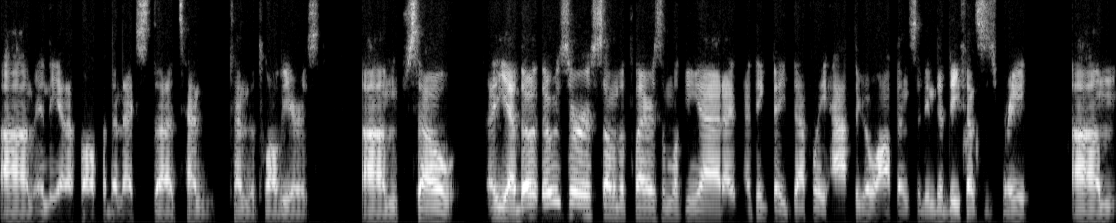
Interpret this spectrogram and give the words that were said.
um, in the NFL for the next uh, 10, 10 to 12 years. Um, so, uh, yeah, th- those are some of the players I'm looking at. I, I, think they definitely have to go offense. I mean, their defense is great. Um,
